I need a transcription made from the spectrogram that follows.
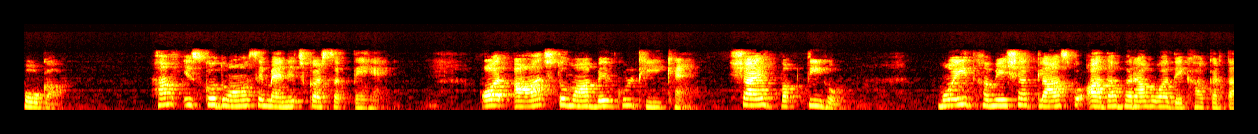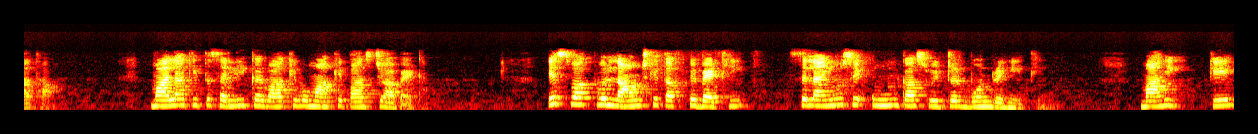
ہوگا۔ ہم اس کو دعاؤں سے مینج کر سکتے ہیں۔ اور آج تو ماں بالکل ٹھیک ہیں۔ شاید وقتی ہو۔ معید ہمیشہ گلاس کو آدھا بھرا ہوا دیکھا کرتا تھا۔ مالا کی تسلی کروا کے وہ ماں کے پاس جا بیٹھا۔ اس وقت وہ لاؤنج کے تخت پہ بیٹھی، سلائیوں سے اون کا سویٹر بن رہی تھی۔ ماہی کے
